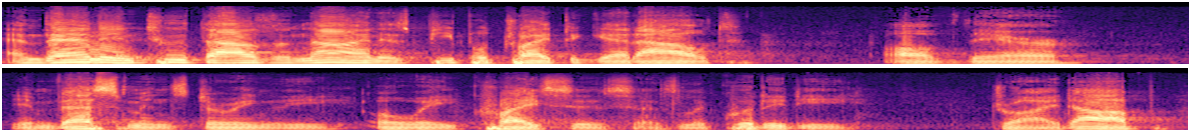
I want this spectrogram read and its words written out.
And then in 2009, as people tried to get out of their investments during the 08 crisis as liquidity dried up,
